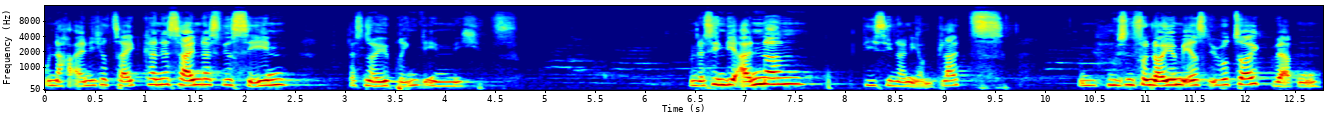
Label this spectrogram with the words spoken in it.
Und nach einiger Zeit kann es sein, dass wir sehen, das Neue bringt ihnen nichts. Und das sind die anderen, die sind an ihrem Platz, und müssen von neuem erst überzeugt werden.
